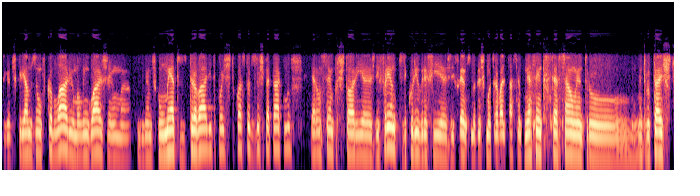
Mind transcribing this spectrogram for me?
Digamos, criámos um vocabulário, uma linguagem, uma, digamos, com um método de trabalho e depois quase todos os espetáculos eram sempre histórias diferentes e coreografias diferentes, uma vez que o meu trabalho está sempre nessa interseção entre o, entre o texto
